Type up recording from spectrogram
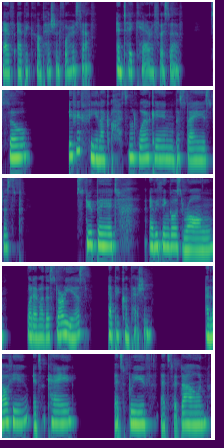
have epic compassion for herself and take care of herself. So if you feel like, oh, it's not working, this day is just stupid, everything goes wrong, whatever the story is, epic compassion. I love you, it's okay. Let's breathe, let's sit down,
